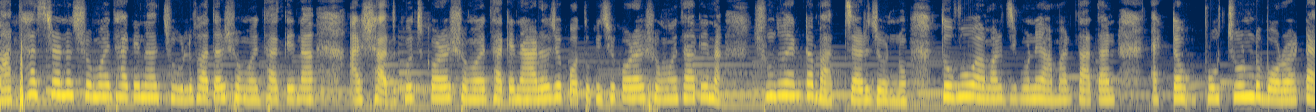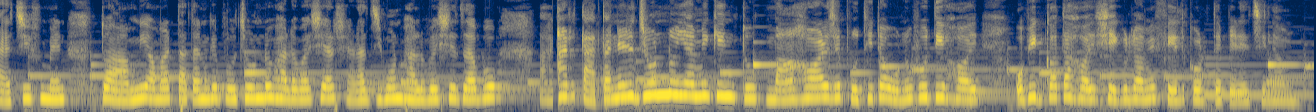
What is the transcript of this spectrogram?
মাথা আঁচড়ানোর সময় থাকে না, চুল বাঁধার সময় থাকে না, আর সাজগোজ করার সময় থাকে না, আরও যে কত কিছু করার সময় থাকে না, শুধু একটা বাচ্চার জন্য। তবুও আমার জীবনে আমার তাতান একটা প্রচণ্ড বড় একটা অ্যাচিভমেন্ট তো আমি আমার তাতানকে প্রচণ্ড ভালোবাসি আর সারা জীবন ভালোবেসে যাব। আর তাতানের জন্যই আমি কিন্তু মা হওয়ার যে প্রতিটা অনুভূতি হয়, অভিজ্ঞতা হয়, সেগুলো আমি ফেল করতে পেরেছিলাম।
